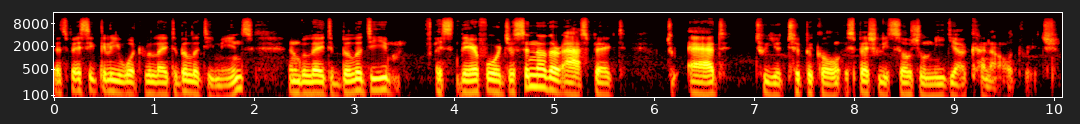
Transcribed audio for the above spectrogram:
That's basically what relatability means. And relatability is therefore just another aspect to add to your typical, especially social media kind of outreach.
